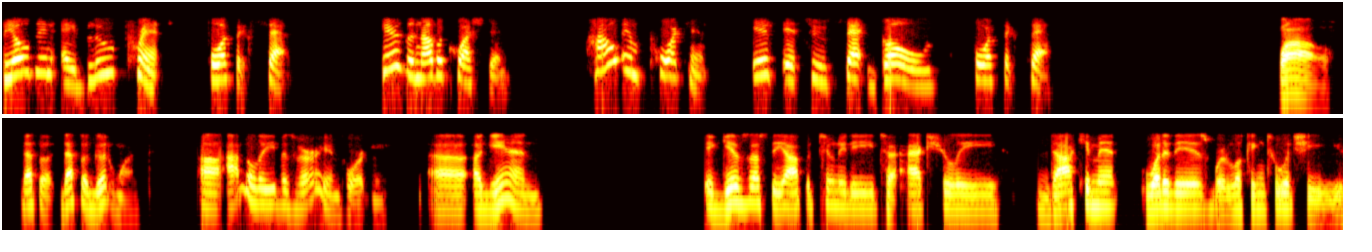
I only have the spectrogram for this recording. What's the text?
building a blueprint for success. Here's another question How important is it to set goals for success? Wow, that's a that's a good one. Uh, I believe it's very important. Uh, again, it gives us the opportunity to actually document what it is we're looking to achieve,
